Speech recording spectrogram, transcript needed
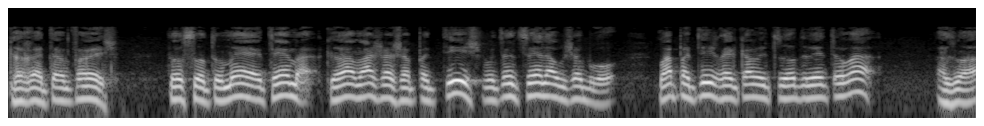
ככה אתה מפרש. תוספות אומר, תמה, קרא משמע שהפטיש פוצץ סלע ושברו, מה פטיש חלקה מצוות דברי תורה? אז מה?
